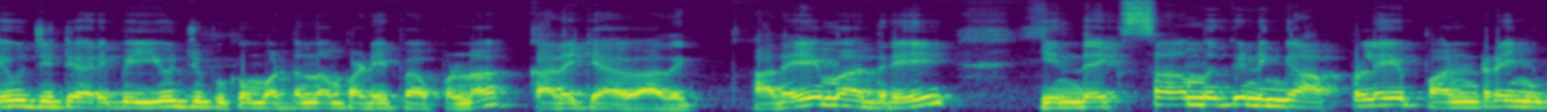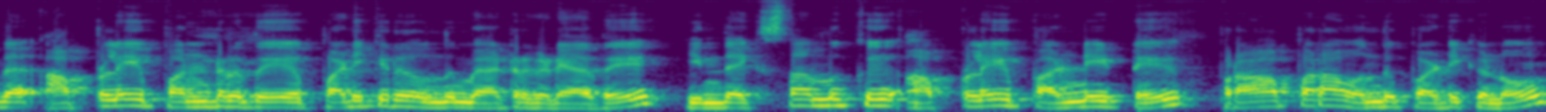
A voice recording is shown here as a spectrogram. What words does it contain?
யூஜி டிஆர்பி யூஜி புக்கை மட்டும்தான் படிப்பேன் அப்படின்னா கதைக்காகாது. அதே மாதிரி இந்த எக்ஸாமுக்கு நீங்கள் அப்ளை பண்ணுறீங்க அப்ளை பண்ணுறது படிக்கிறது வந்து மேட்ரு கிடையாது. இந்த எக்ஸாமுக்கு அப்ளை பண்ணிவிட்டு ப்ராப்பராக வந்து படிக்கணும்.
